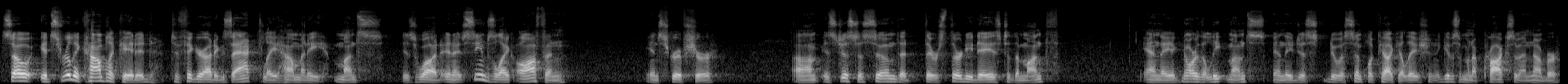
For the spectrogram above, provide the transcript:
So it's really complicated to figure out exactly how many months is what. And it seems like often in Scripture, um, it's just assumed that there's 30 days to the month, and they ignore the leap months and they just do a simple calculation. It gives them an approximate number.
